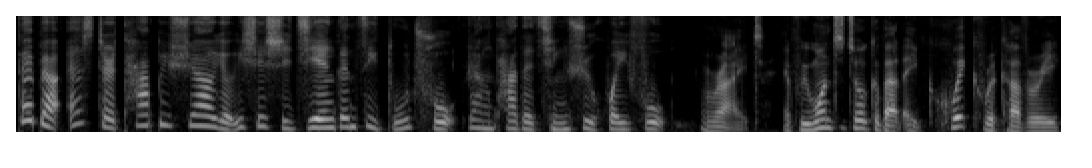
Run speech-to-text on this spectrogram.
代表 Esther 她必须要有一些时间跟自己独处，让她的情绪恢复。Right. If we want to talk about a quick recovery,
